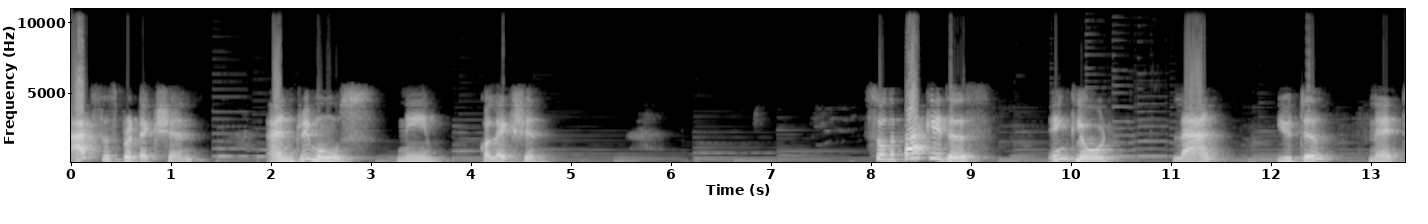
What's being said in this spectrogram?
access protection and removes name collision. So the packages include lang, util, net,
